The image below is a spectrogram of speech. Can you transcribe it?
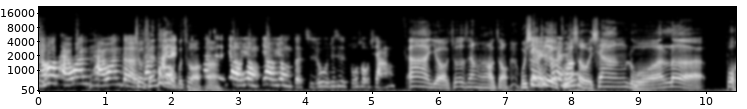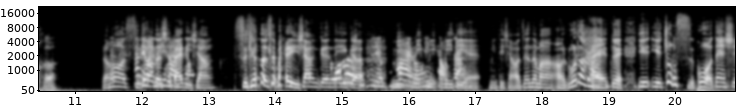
然后台湾 台湾的九层塔也不错，它是要用、嗯、要用的植物就是左手香啊，有左手香很好种。我现在就有左手香、罗勒、薄荷，然后死掉的是百里香，死掉的是百里香跟那个迷迷迷迭迷迭香哦，真的吗？哦，罗勒还对，也也种死过，但是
